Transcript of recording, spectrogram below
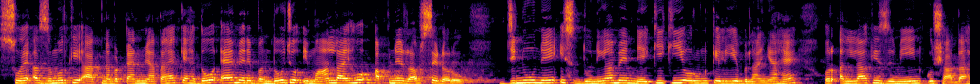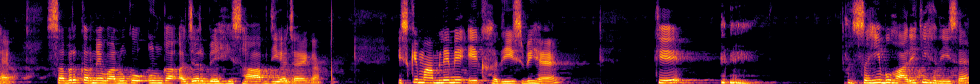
सुर अज़मुर की आयत नंबर टेन में आता है, कह दो ए मेरे बंदो, जो ईमान लाए हो, अपने रब से डरो, जिन्होंने इस दुनिया में नेकी की और उनके लिए बुलाइयाँ हैं, और अल्लाह की ज़मीन कुशादा है। सब्र करने वालों को उनका अजर बेहिसाब दिया जाएगा। इसके मामले में एक हदीस भी है कि सही बुहारी की हदीस है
